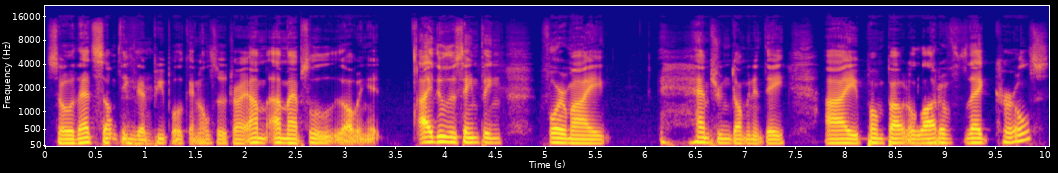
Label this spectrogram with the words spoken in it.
So that's something that Mhm. people can also try. I'm, I'm absolutely loving it. I do the same thing for my hamstring dominant day. I pump out a lot of leg curls,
